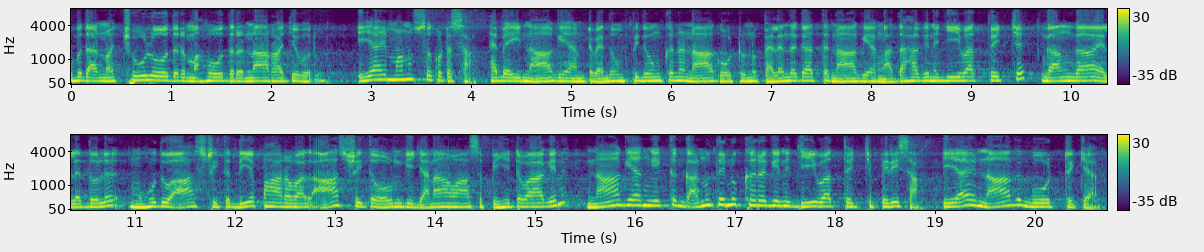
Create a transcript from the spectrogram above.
ඔබ දන්නවා චූලෝදර මහෝදරනා රජවරු. ඒ අයි මනුස්ස කොටසක් හැබැයි නාගයන්ට වැඳුම් පිදුම් කන නාගෝටුණු පැළඳගත්ත නාගයන් අදහගෙන ජීවත්වෙච්ච ගංගා එලදොල මුහුදු ආශ්‍රිත දිය පාරවල් ආශ්‍රිත ඔවුන්ගේ ජනවාස පිහිටවාගෙන නාගයන් එක්ක ගනුතෙනු කරගෙන ජීවත්වෙච්ච පිරිසක්. ඒ අය නාග ගෝට්‍රිකයන්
